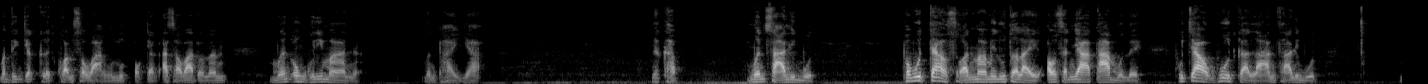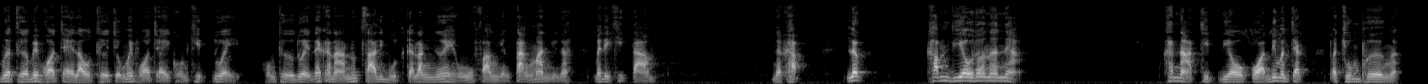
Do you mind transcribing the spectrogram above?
มันถึงจะเกิดความสว่างหลุดออกจากอาสวะตัวนั้น เหมือนองคุลิมานน่ะ เหมือนพายะนะครับ เหมือนสารีบุตร พระพุทธเจ้าสอนมาไม่รู้เท่าไหร่เอาสัญญาตามหมดเลยพระเจ้าพูดกับหลานสารีบุตร เมื่อเธอไม่พอใจเราเธอจงไม่พอใจคนคิดด้วย ของเธอด้วยในขณะนั้นสารีบุตรกำลังเงยหูฟังอย่างตั้งมั่นอยู่นะไม่ได้คิดตาม นะครับ แล้วคำเดียวเท่านั้นเนี่ย ขนาดจิตเดียวก่อนที่มันจะประชุมเพลิงอะ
